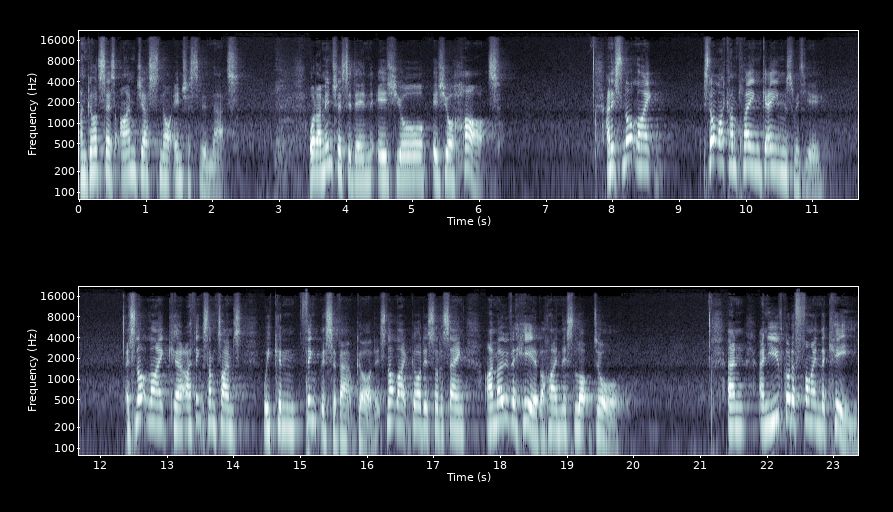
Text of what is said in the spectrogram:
And God says, I'm just not interested in that. What I'm interested in is your, is your heart. And it's not like, it's not like I'm playing games with you. It's not like, uh, I think sometimes we can think this about God. It's not like God is sort of saying, I'm over here behind this locked door. And, and you've got to find the key.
